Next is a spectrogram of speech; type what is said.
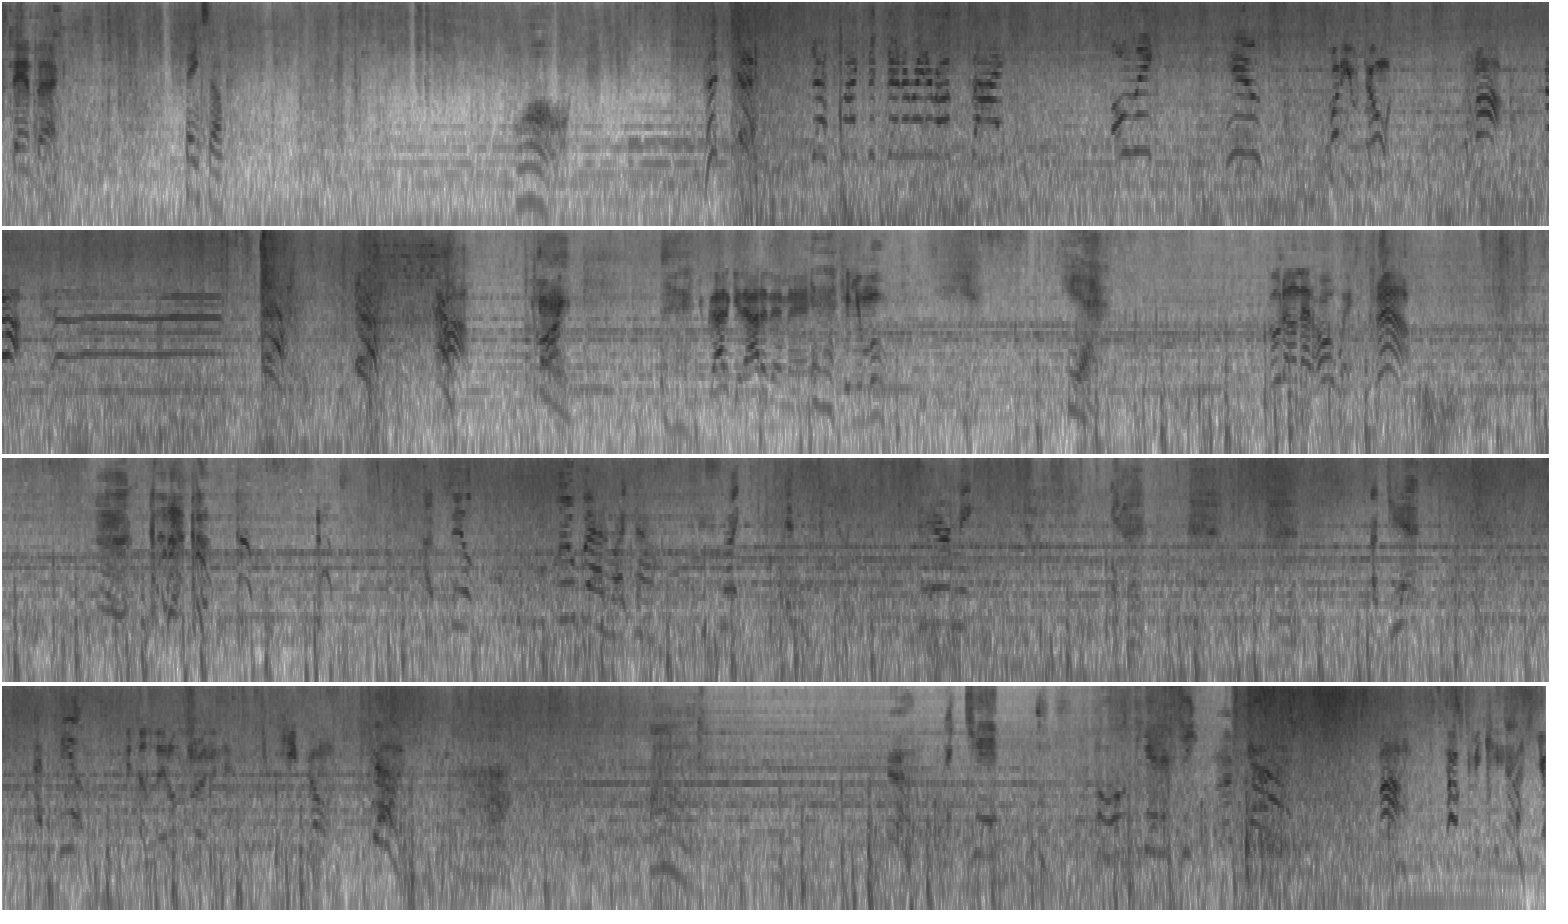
Stand back. Thanks, Uncle. Whoa. Just like the generator outside! Only huge! What are you doing? Mom, stop! Get out of there, man. Can you move? Yeah. Go down that hallway. Now! I feel real bad right now. It's like it's tearing me. I can't. I feel. Just a little further now. Keep going.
